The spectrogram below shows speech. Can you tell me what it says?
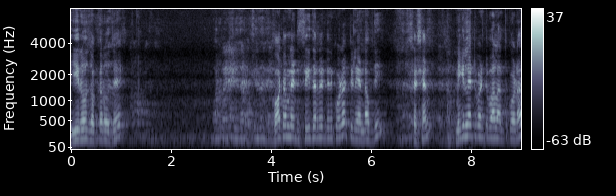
ఈ రోజు ఒక్కరోజే కోటమిరెడ్డి శ్రీధర్ రెడ్డిని కూడా till end of the session మిగిలినటువంటి వాళ్ళంతా కూడా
